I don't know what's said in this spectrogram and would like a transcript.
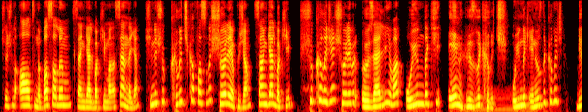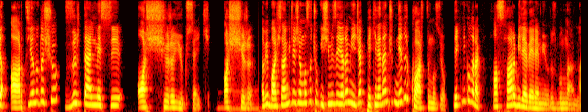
Şimdi şunu altını basalım. Sen gel bakayım bana. Sen de gel. Şimdi şu kılıç kafasını şöyle yapacağım. Sen gel bakayım. Şu kılıcın şöyle bir özelliği var. Oyundaki en hızlı kılıç. Oyundaki en hızlı kılıç. Bir de artı yanı da şu. Zırh delmesi aşırı yüksek. Aşırı. Tabii başlangıç aşamasında çok işimize yaramayacak. Peki neden? Çünkü nedir kuartımız yok. Teknik olarak hasar bile veremiyoruz bunlarla.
